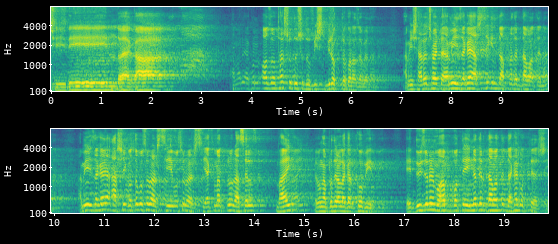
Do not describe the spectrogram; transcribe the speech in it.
সিদিন দয়াকার আমার এখন অযথা শুধু শুধু বিরক্ত করা যাবে না। আমি সাড়ে ছয়টায়, আমি এই জায়গায় আসছি কিন্তু আপনাদের দাওয়াতে না। আমি এই জায়গায় আসি, গত বছর আসছি এবছর আসছি। একমাত্র রাসেল ভাই এবং আপনাদের এলাকার কবির। এই দুইজনের মহাব্বতে ইনাদের দাওয়াতে দেখা করতে আসি।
